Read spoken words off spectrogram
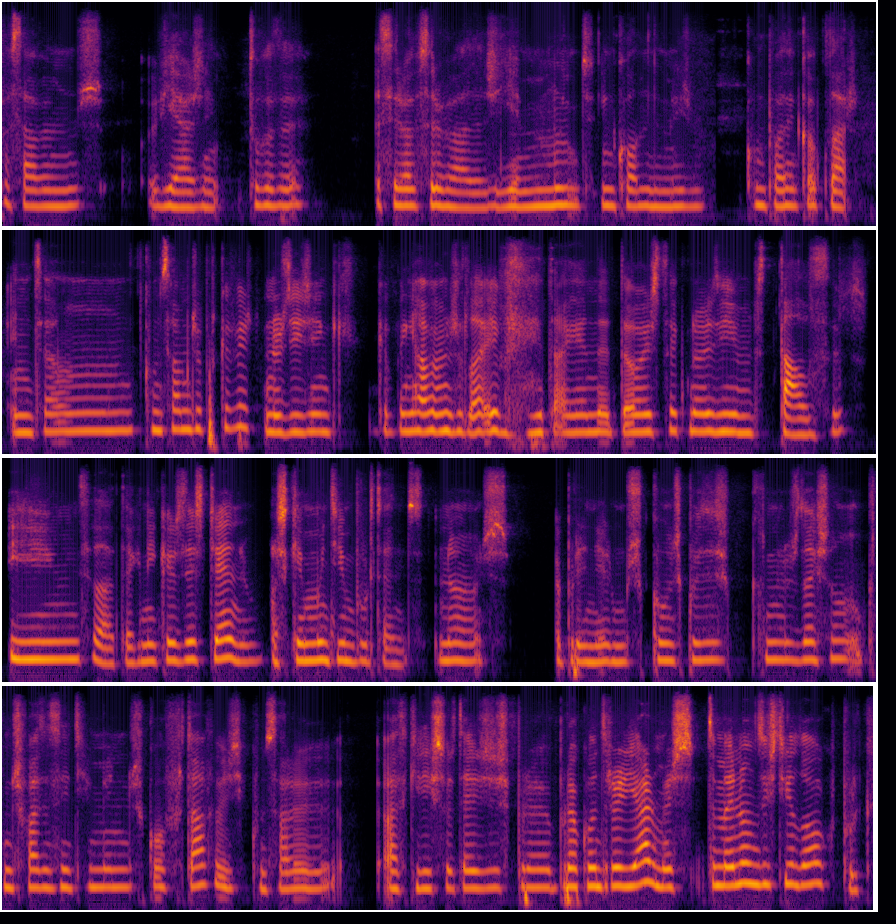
passávamos a viagem toda a ser observadas e é muito incómodo mesmo, como podem calcular. Então começámos a precaver. Nos dizem que, que apanhávamos leve e está ainda tosta que nós íamos de calças e sei lá, técnicas deste género. Acho que é muito importante nós aprendermos com as coisas que nos deixam, que nos fazem sentir menos confortáveis e começar a, a adquirir estratégias para, para contrariar, mas também não desistir logo, porque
